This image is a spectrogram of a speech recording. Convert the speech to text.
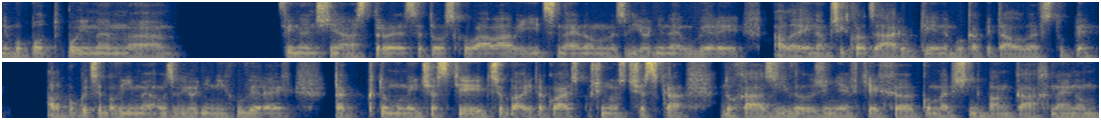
nebo pod pojmem e, finanční nástroje se toho schovává víc, nejenom zvýhodněné úvěry, ale i například záruky nebo kapitálové vstupy. Ale pokud se bavíme o zvýhodněných úvěrech, tak k tomu nejčastěji třeba i taková zkušenost Česka dochází vyloženě v těch komerčních bankách, nejenom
